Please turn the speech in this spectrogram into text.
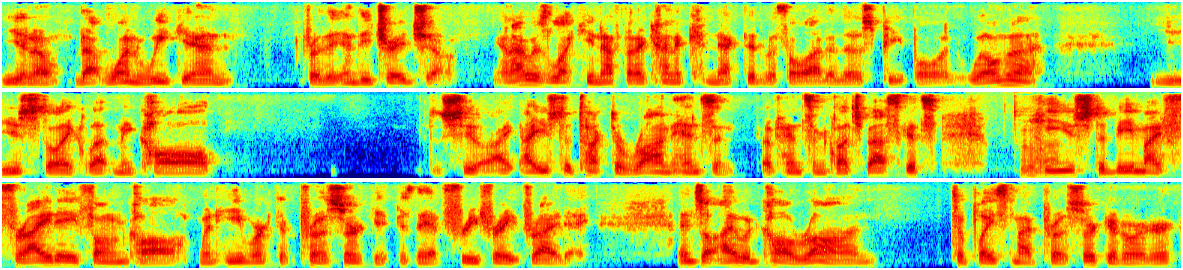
you know, that one weekend for the Indy trade show. And I was lucky enough that I kind of connected with a lot of those people. And Wilma used to like let me call she, I, I, used to talk to Ron Hinson of Hinson Clutch Baskets. Uh-huh. He used to be my Friday phone call when he worked at Pro Circuit because they had free freight Friday. And so I would call Ron to place my Pro Circuit order,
